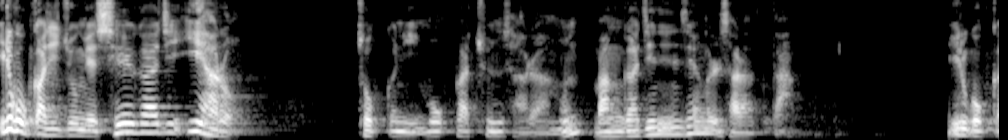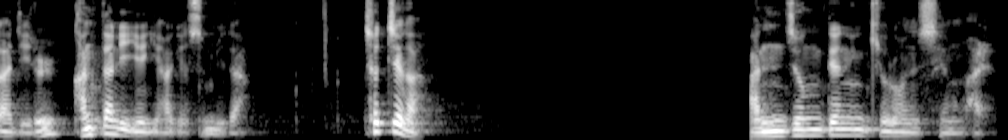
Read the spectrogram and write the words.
일곱 가지 중에 세 가지 이하로 조건이 못 갖춘 사람은 망가진 인생을 살았다. 일곱 가지를 간단히 얘기하겠습니다. 첫째가 안정된 결혼 생활.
